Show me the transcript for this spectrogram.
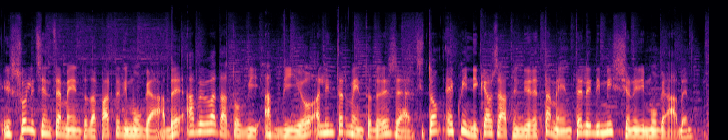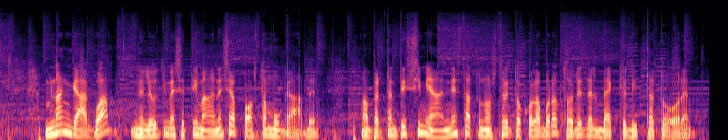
Il suo licenziamento da parte di Mugabe aveva dato vi- avvio all'intervento dell'esercito e quindi causato indirettamente le dimissioni di Mugabe. Mnangagwa nelle ultime settimane si è opposto a Mugabe, ma per tantissimi anni è stato uno stretto collaboratore del vecchio dittatore.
